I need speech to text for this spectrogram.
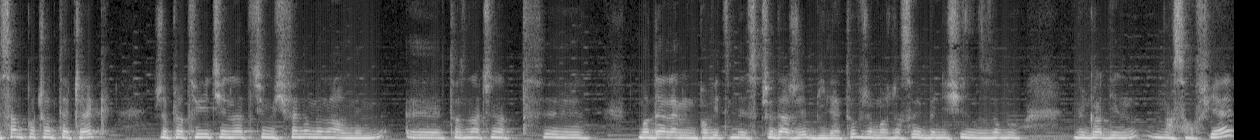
sam począteczek, że pracujecie nad czymś fenomenalnym, to znaczy nad modelem, powiedzmy, sprzedaży biletów, że można sobie będzie siedząc w domu wygodnie na sofie,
